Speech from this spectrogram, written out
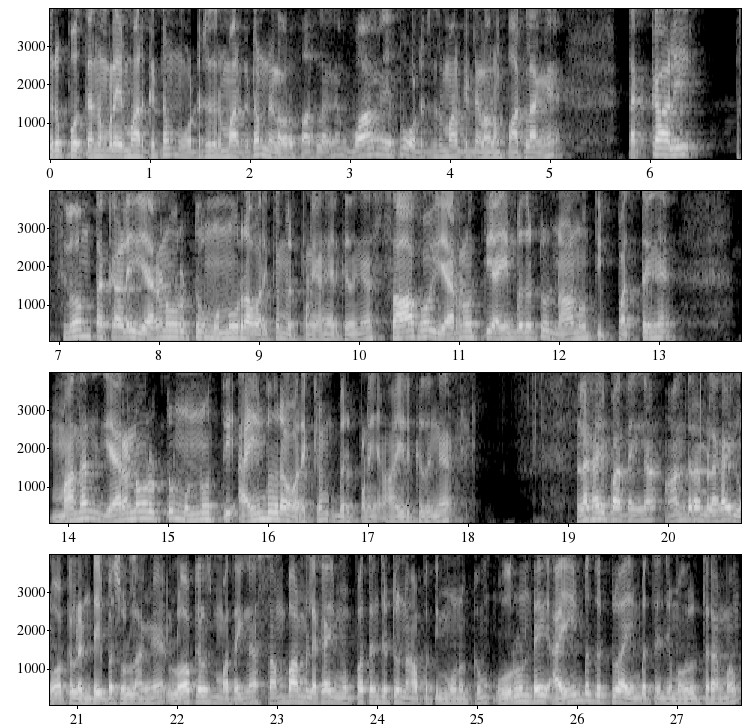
திருப்பூர் தென்னமலை மார்க்கெட்டும் ஒட்டச்சித்திர மார்க்கெட்டும் நிலவரம் பார்க்கலாங்க. வாங்க இப்போ ஒட்டச்சித்திர மார்க்கெட் நிலவரம் பார்க்கலாங்க. தக்காளி சிவம் தக்காளி இரநூறு டு முந்நூறுரூவா வரைக்கும் விற்பனையாக இருக்குதுங்க. சாகோ இரநூத்தி ஐம்பது டு நானூற்றி பத்துங்க. மதன் இரநூறு டு முந்நூற்றி ஐம்பது ரூபா வரைக்கும் விற்பனை ஆகிருக்குதுங்க மிளகாய் பார்த்தீங்கன்னா ஆந்திரா மிளகாய் லோக்கல் ரெண்டு இப்போ சொல்லாங்க. லோக்கல்ஸ் பார்த்தீங்கன்னா சம்பா மிளகாய் முப்பத்தஞ்சு டு நாற்பத்தி மூணுக்கும் உருண்டை ஐம்பது டு ஐம்பத்தஞ்சு முதல் திறமும்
